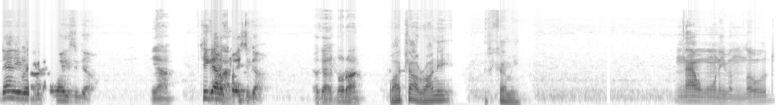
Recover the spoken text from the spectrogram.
Danny Gray got a ways to go. yeah. He got a Got it. ways to go. Okay. Hold on. Watch out, Ronnie is coming. now it won't even load.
